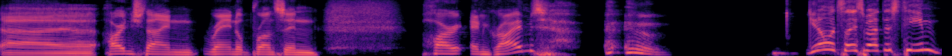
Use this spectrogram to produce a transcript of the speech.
Uh, Hartenstein, Randle, Brunson, Hart, and Grimes. you know what's nice about this team?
